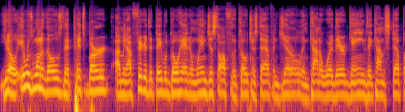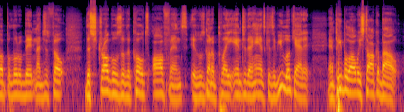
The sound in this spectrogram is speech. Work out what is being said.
you know, it was one of those that Pittsburgh, I mean, I figured that they would go ahead and win just off of the coaching staff in general and kind of where their games, they kind of step up a little bit. And I just felt the struggles of the Colts offense, it was going to play into their hands. Because if you look at it, and people always talk about,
